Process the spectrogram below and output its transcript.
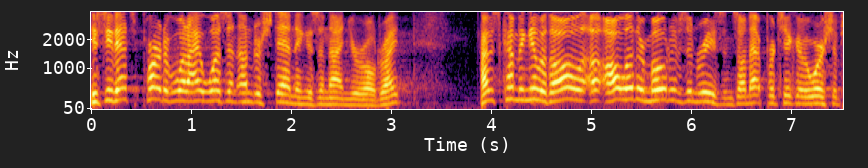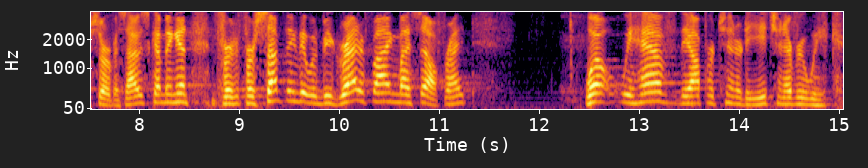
You see, that's part of what I wasn't understanding as a nine year old, right? I was coming in with all, all other motives and reasons on that particular worship service. I was coming in for, for something that would be gratifying myself, right? Well, we have the opportunity each and every week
